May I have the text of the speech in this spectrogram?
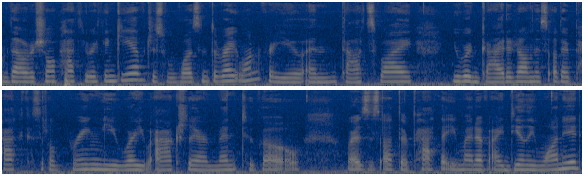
the original path you were thinking of just wasn't the right one for you, and that's why you were guided on this other path because it'll bring you where you actually are meant to go. Whereas this other path that you might have ideally wanted,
